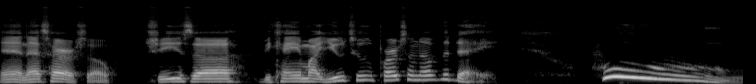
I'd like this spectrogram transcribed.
And that's her. So she's uh became my YouTube person of the day. Whoo.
